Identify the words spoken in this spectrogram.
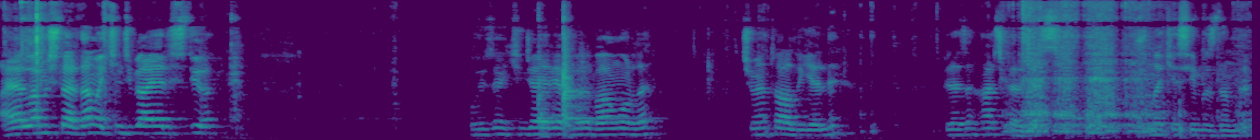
Ayarlamışlardı ama ikinci bir ayar istiyor. O yüzden ikinci ayar yapıyorlar. Babam orada. Çimento aldı geldi. Birazdan harç çıkaracağız. Şunu da keseyim hızlandırıp.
